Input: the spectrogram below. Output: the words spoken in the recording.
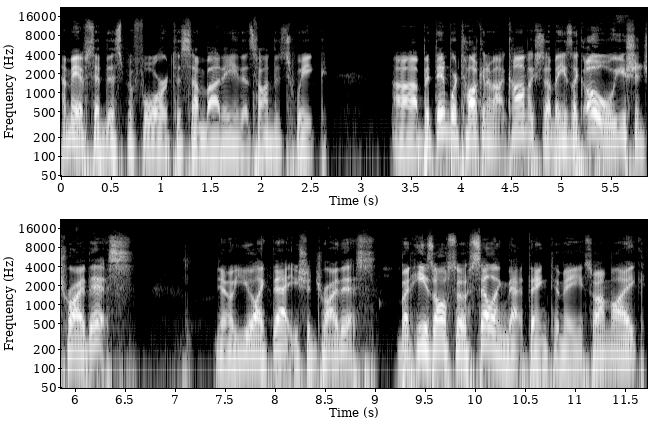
I may have said this before to somebody that's on the tweak. Uh, but then we're talking about comics or something. He's like, "Oh, you should try this. You know, you like that. You should try this." But he's also selling that thing to me, so I'm like,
